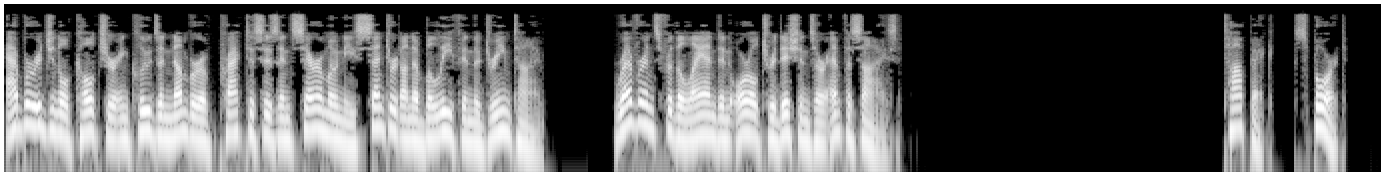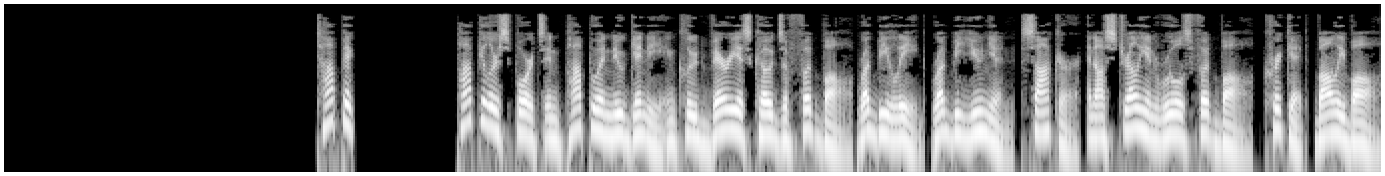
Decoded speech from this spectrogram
Aboriginal culture includes a number of practices and ceremonies centred on a belief in the dreamtime. Reverence for the land and oral traditions are emphasised. Topic: Sport. Topic: Popular sports in Papua New Guinea include various codes of football, rugby league, rugby union, soccer, and Australian rules football, cricket, volleyball,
